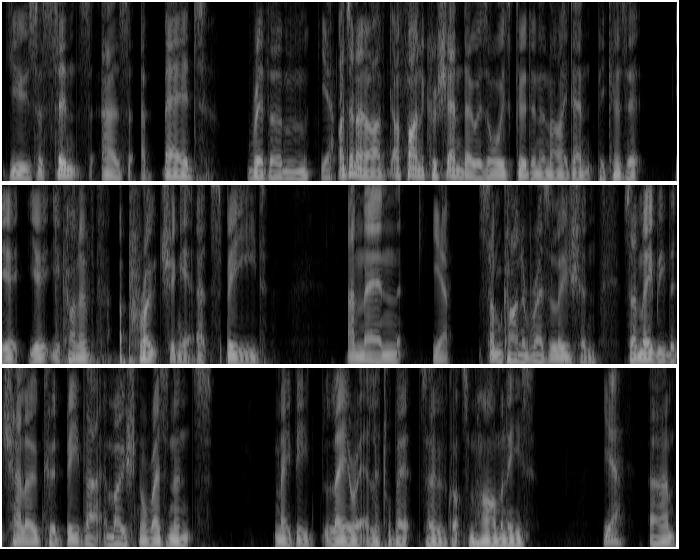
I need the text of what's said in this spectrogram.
use a synth as a bed rhythm, Yeah. I don't know. I, I find a crescendo is always good in an ident because it, it you, you're kind of approaching it at speed, and then Yep. some kind of resolution. So maybe the cello could be that emotional resonance. Maybe layer it a little bit so we've got some harmonies. Yeah. Um,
